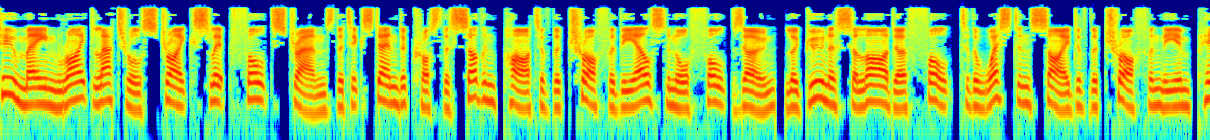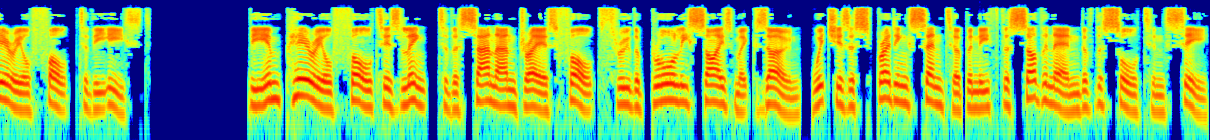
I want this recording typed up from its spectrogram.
two main right lateral strike-slip fault strands that extend across the southern part of the trough are the Elsinore Fault Zone, Laguna Salada Fault to the western side of the trough and the Imperial Fault to the east. The Imperial Fault is linked to the San Andreas Fault through the Brawley Seismic Zone, which is a spreading center beneath the southern end of the Salton Sea.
